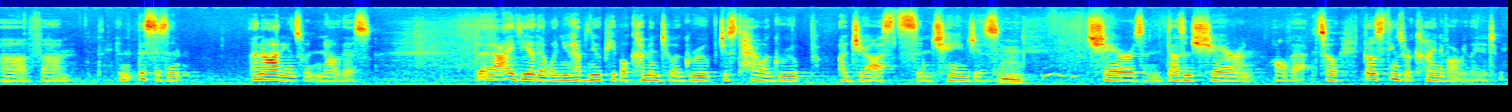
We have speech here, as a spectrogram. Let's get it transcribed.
of, um, and this isn't, an audience wouldn't know this. The idea that when you have new people come into a group, just how a group adjusts and changes and shares and doesn't share and all that. So those things were kind of all related to me.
